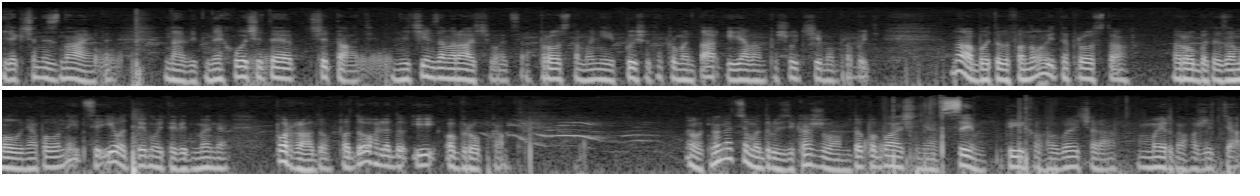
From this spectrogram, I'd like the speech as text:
Якщо не знаєте, навіть не хочете читати, нічим заморачуватися, просто мені пишете коментар і я вам пишу, чим обробити. Ну або телефонуєте просто, робите замовлення полуниці і отримуєте від мене пораду по догляду і обробкам. От, ну на цьому, друзі, кажу вам до побачення всім тихого вечора, мирного життя.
